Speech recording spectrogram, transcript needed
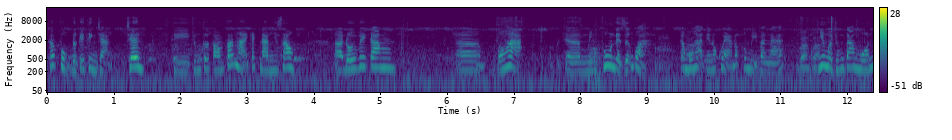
khắc phục được cái tình trạng trên thì chúng tôi tóm tắt lại cách làm như sau. À, đối với cam à, bố hạ ờ, mình phun để dưỡng quả. Cam bố hạ thì nó khỏe nó không bị vàng lá. vâng vâng Nhưng mà chúng ta muốn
